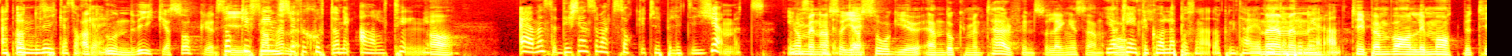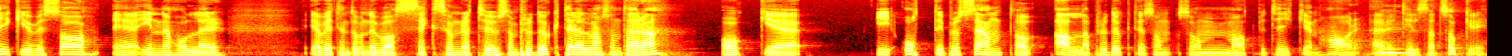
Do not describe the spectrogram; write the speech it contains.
Att, undvika socker. att undvika sockret socker i finns ju för 17 i allting. Ja. Även så, det känns som att socker typ är lite gömt. Ja, men alltså, jag såg ju en dokumentärfilm så länge sedan. Jag och- kan inte kolla på sådana dokumentärer, jag blir Nej, men deprimerad. typ en vanlig matbutik i USA eh, innehåller, jag vet inte om det var 600 000 produkter eller något sånt där. Och eh, i 80% av alla produkter som, som matbutiken har är Mm. tillsatt socker i.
